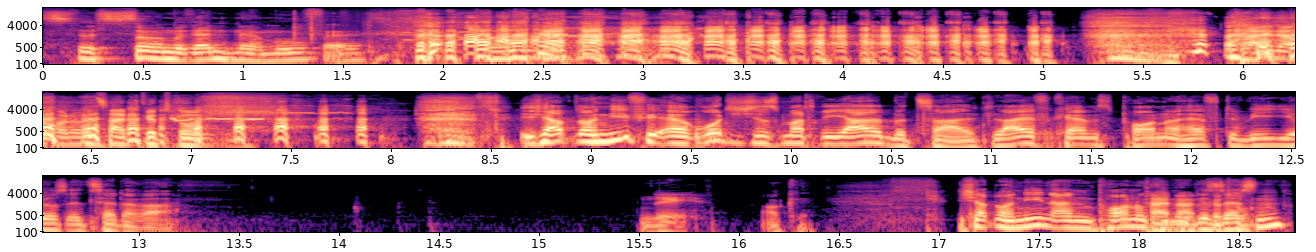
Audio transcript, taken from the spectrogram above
Das ist so ein Rentner-Move, ey. Keiner von uns hat getrunken. Ich habe noch nie für erotisches Material bezahlt. Livecams, Pornohefte, Videos etc. Nee. Okay. Ich habe noch nie in einem Pornokino gesessen.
